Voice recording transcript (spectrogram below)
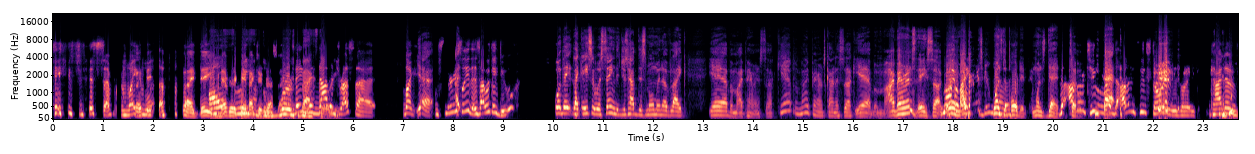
they just separate. Wait, Like, they- what the? Like they All never three came back have to the address that. worst They did not address that. Like, Yeah. seriously, is that what they do? Well, they like Asa was saying, they just have this moment of like, yeah, but my parents suck. Yeah, but my parents kind of suck. Yeah, but my parents they suck. No, Yeah, my like, parents, the- one's deported and one's dead. The so other two, right? The other two stories, like, kind of,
